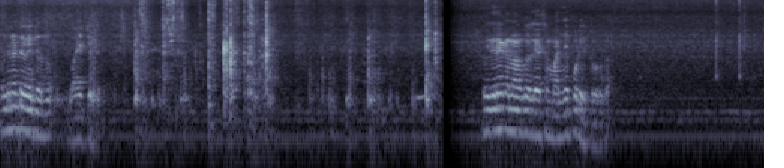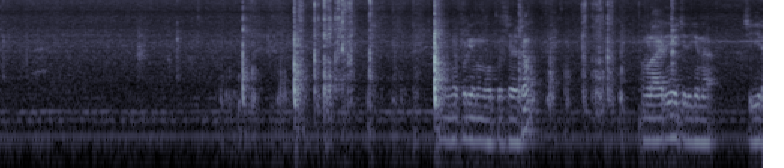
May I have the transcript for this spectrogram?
ഒന്ന് രണ്ട് മിനിറ്റ് ഒന്ന് വഴറ്റി അപ്പോൾ ഇതിലേക്ക് നമുക്ക് ലേശം മഞ്ഞൾപ്പൊടി ഇട്ട് കൊടുക്കാം. മഞ്ഞൾപ്പൊടി ഒന്ന് മൂത്ത ശേഷം നമ്മൾ അരിഞ്ഞു വെച്ചിരിക്കുന്ന ചീര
